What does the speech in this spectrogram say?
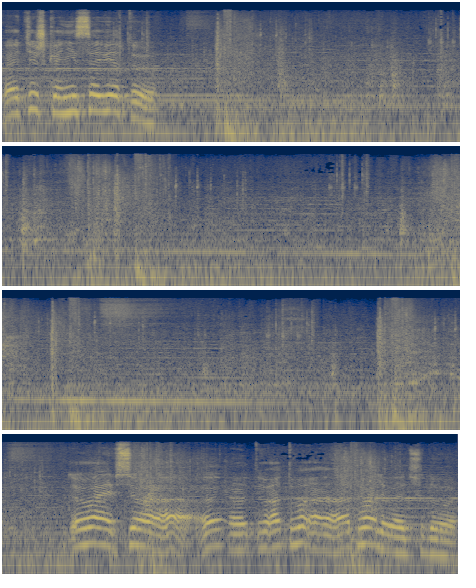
Братишка, не советую. Давай, все, отваливай отсюда.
